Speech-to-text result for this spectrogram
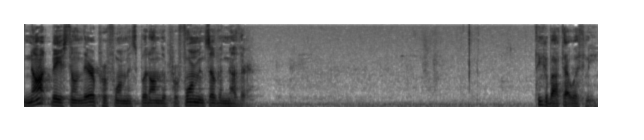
not based on their performance, but on the performance of another. Think about that with me.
